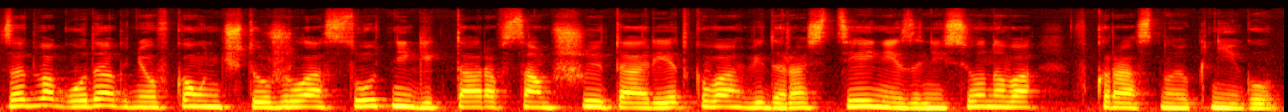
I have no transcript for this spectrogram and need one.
За два года огневка уничтожила сотни гектаров самшита, редкого вида растений, занесенного в Красную книгу.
